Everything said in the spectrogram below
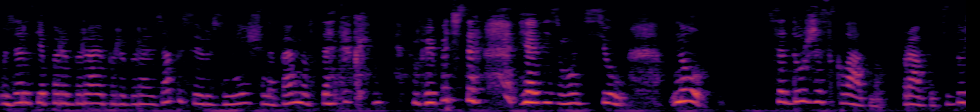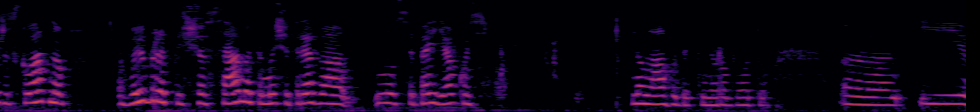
Ось зараз я перебираю, перебираю записи і розумію, що напевно все-таки, вибачте, я візьму цю. Ну, це дуже складно, правда, це дуже складно вибрати, що саме, тому що треба ну, себе якось налагодити на роботу. Е, і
